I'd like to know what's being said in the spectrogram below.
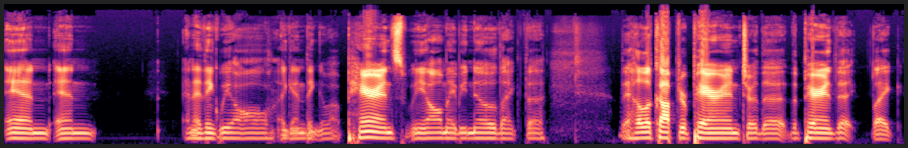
and and and i think we all again think about parents. We all maybe know like the the helicopter parent or the the parent that like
